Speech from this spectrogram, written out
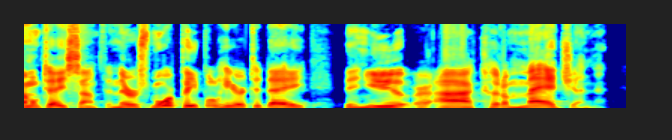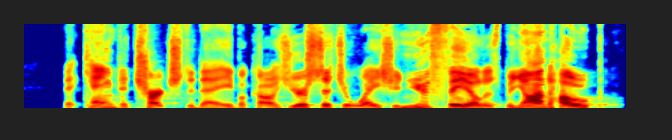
I'm going to tell you something. There's more people here today than you or I could imagine that came to church today because your situation you feel is beyond hope.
